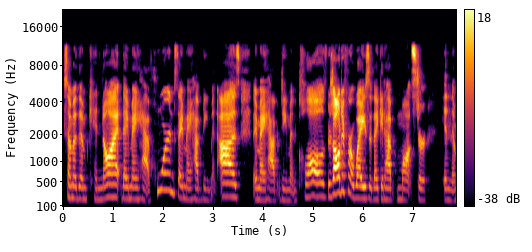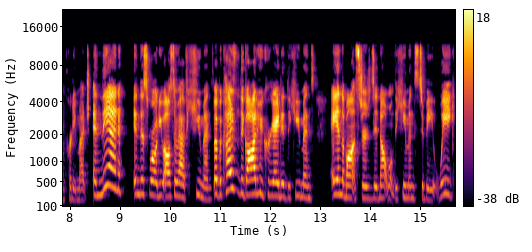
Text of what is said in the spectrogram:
Some of them cannot. They may have horns, they may have demon eyes, they may have demon claws. There's all different ways that they could have monster in them pretty much. And then in this world, you also have humans. But because the God who created the humans and the monsters did not want the humans to be weak,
